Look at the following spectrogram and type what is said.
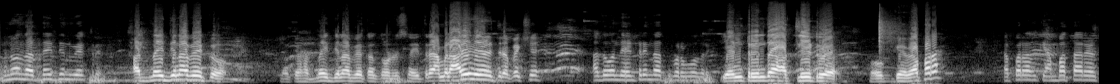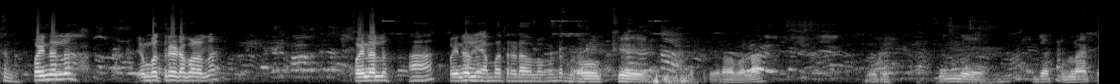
ಇನ್ನೊಂದು ಹದಿನೈದು ದಿನ ಬೇಕು ಹದಿನೈದು ದಿನ ಬೇಕು. ಓಕೆ ಹದಿನೈದು ದಿನ ಬೇಕಂತ ನೋಡ್ರಿ ಸ್ನೇಹಿತರೆ. ಆಮೇಲೆ ಹಾಲಿನ ಹೇಳ್ತೀರಾ ಅಪೇಕ್ಷೆ? ಅದು ಒಂದು ಎಂಟರಿಂದ ಹತ್ತು ಬರ್ಬೋದು ರೀ ಎಂಟರಿಂದ ಹತ್ತು ಲೀಟ್ರ್. ಓಕೆ ವ್ಯಾಪಾರ? ವ್ಯಾಪಾರ ಅದಕ್ಕೆ ಎಂಬತ್ತಾರು ಹೇಳ್ತೀನಿ ರೀ. ಫೈನಲ್ ಎಂಬತ್ತರ ಡಬಲ್ ಅಲ್ಲ ಫೈನಲ್ ಹಾಂ ಫೈನಲ್ ಎಂಬತ್ತೆರಡು ಡಬಲ್ ಬಂದ್ರೆ okay. Okay double okay full ಜಟ್ ಬ್ಲ್ಯಾಕ್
